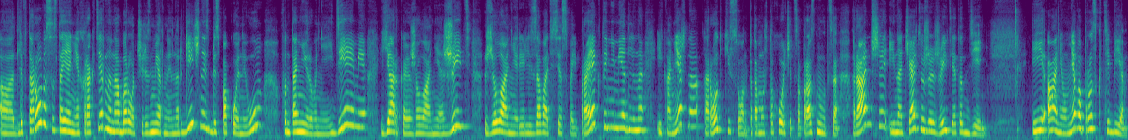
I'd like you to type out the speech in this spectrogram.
А для второго состояния характерны, наоборот, чрезмерная энергичность, беспокойный ум, фонтанирование идеями, яркое желание жить, желание реализовать все свои проекты немедленно и, конечно, короткий сон, потому что хочется проснуться раньше и начать уже жить этот день. И, Аня, у меня вопрос к тебе.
